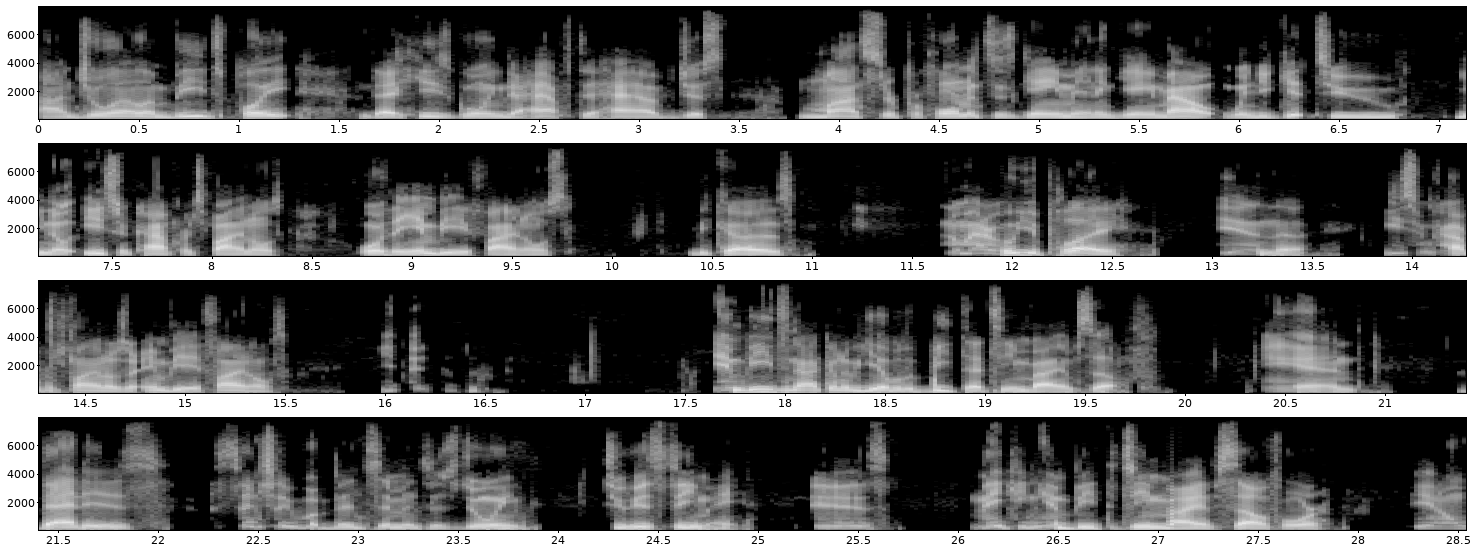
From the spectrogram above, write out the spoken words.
on Joel Embiid's plate that he's going to have to have just monster performances game in and game out when you get to you know Eastern Conference Finals or the NBA Finals, because no matter who you play in the Eastern Conference Finals or NBA Finals, Embiid's not going to be able to beat that team by himself, and that is essentially what Ben Simmons is doing to his teammate is making him beat the team by himself, or you know,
